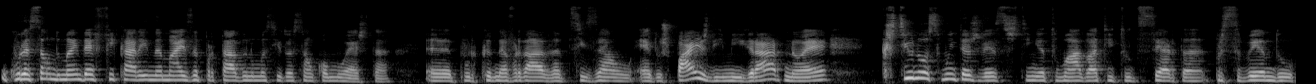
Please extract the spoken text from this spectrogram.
o coração de mãe deve ficar ainda mais apertado numa situação como esta, uh, porque na verdade a decisão é dos pais de emigrar, não é? Questionou-se muitas vezes se tinha tomado a atitude certa, percebendo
